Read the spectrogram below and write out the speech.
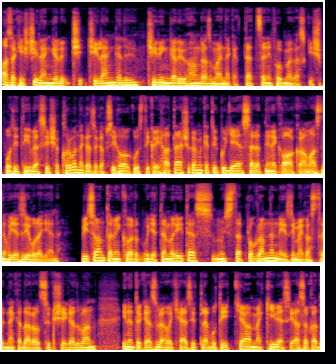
az a kis csilengelő, csi- csilengelő, csilingelő hang az majd neked tetszeni fog, meg az kis pozitív lesz, és akkor vannak ezek a pszichoakusztikai hatások, amiket ők ugye szeretnének alkalmazni, hogy ez jó legyen. Viszont amikor ugye tömörítesz, Mr. Program nem nézi meg azt, hogy neked arról szükséged van. Innentől kezdve, hogyha ez itt lebutítja, meg kiveszi azokat,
